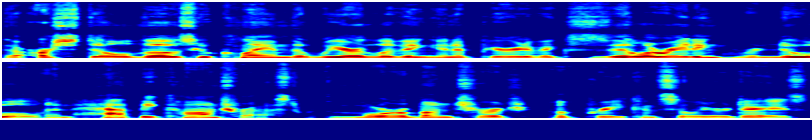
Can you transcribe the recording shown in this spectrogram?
there are still those who claim that we are living in a period of exhilarating renewal in happy contrast with the moribund Church of pre-conciliar days.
